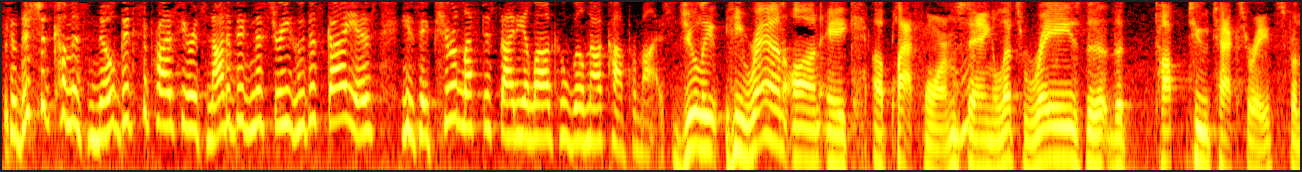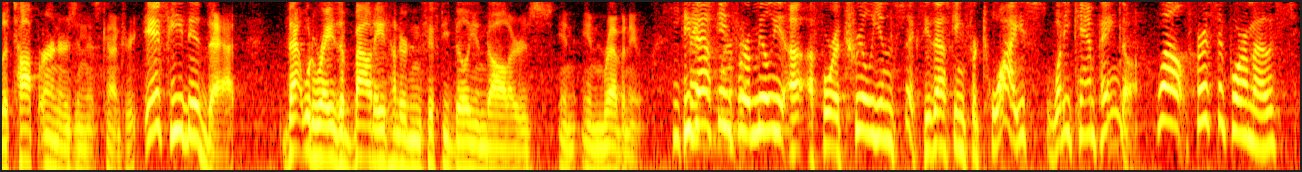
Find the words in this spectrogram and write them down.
So this should come as no big surprise here. It's not a big mystery who this guy is. He is a pure leftist ideologue who will not compromise. Julie, he ran on a, a platform mm -hmm. saying, let's raise the, the top two tax rates for the top earners in this country. If he did that, that would raise about $850 billion in, in revenue. He He's asking for a million, uh, uh, for a trillion six. He's asking for twice what he campaigned on. Well, first and foremost,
